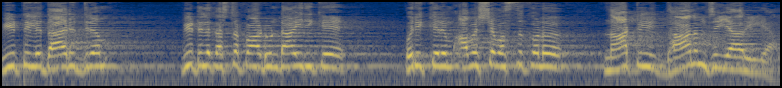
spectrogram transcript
വീട്ടിൽ ദാരിദ്ര്യം വീട്ടിൽ കഷ്ടപ്പാടുണ്ടായിരിക്കെ ഒരിക്കലും അവശ്യ വസ്തുക്കൾ നാട്ടിൽ ദാനം ചെയ്യാറില്ല.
